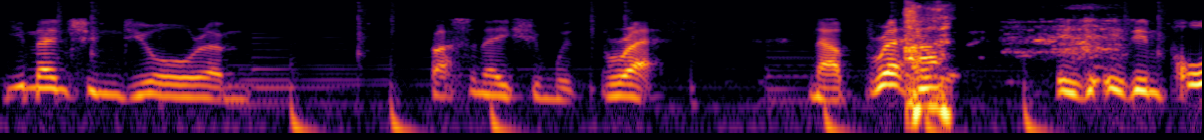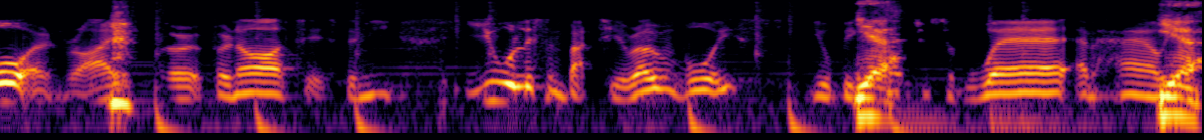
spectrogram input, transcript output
You mentioned your um, fascination with breath. Now, breath is, is important, right, for, for an artist. And you, you will listen back to your own voice. You'll be Yeah. conscious of where and how Yeah.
